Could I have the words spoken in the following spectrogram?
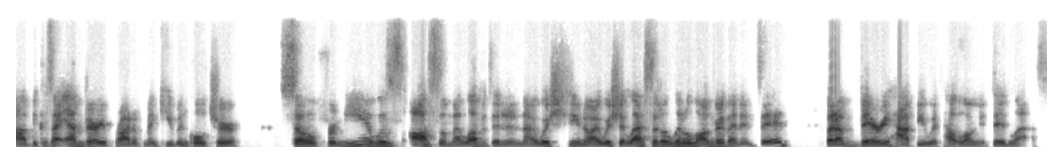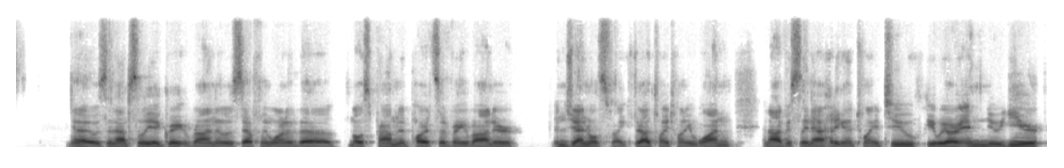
uh, because i am very proud of my cuban culture. So for me it was awesome. I loved it. And i wish you know i wish it lasted a little longer than it did but i'm very happy with how long it did last. Yeah it was an absolutely a great run. It was definitely one of the most prominent parts of ring of honor in general, so like throughout 2021, and obviously now heading into 22, here we are in the new year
